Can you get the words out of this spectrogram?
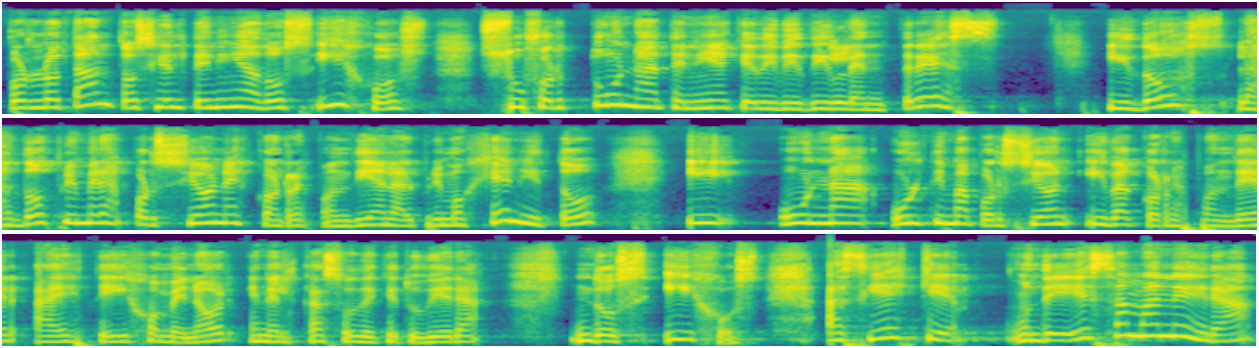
Por lo tanto, si él tenía dos hijos, su fortuna tenía que dividirla en tres. Y dos, las dos primeras porciones correspondían al primogénito y una última porción iba a corresponder a este hijo menor en el caso de que tuviera dos hijos. Así es que de esa manera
